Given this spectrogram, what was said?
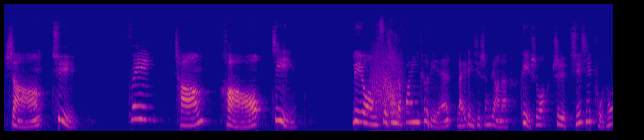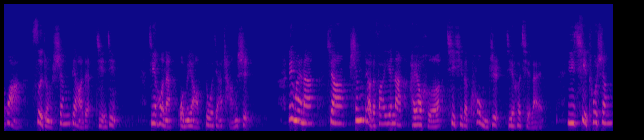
赏去，非常好记。利用自身的发音特点来练习声调呢，可以说是学习普通话四种声调的捷径。今后呢，我们要多加尝试。另外呢，像声调的发音呢，还要和气息的控制结合起来，以气托声，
